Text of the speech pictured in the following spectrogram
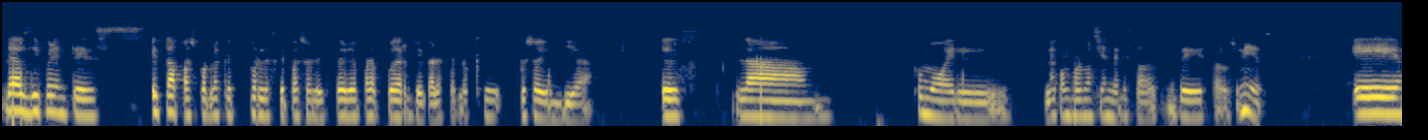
las diferentes etapas por, la que, por las que pasó la historia para poder llegar a ser lo que pues hoy en día es la como el, la conformación del estado de Estados Unidos. Eh,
